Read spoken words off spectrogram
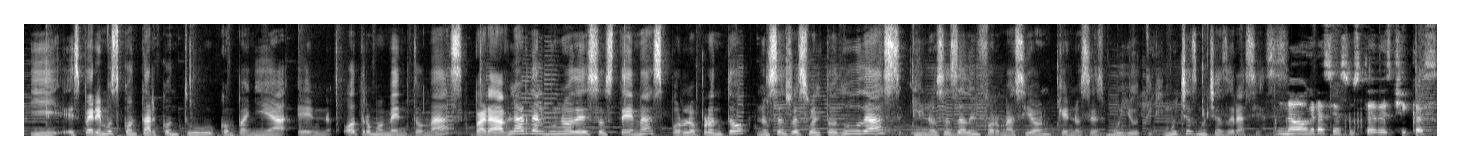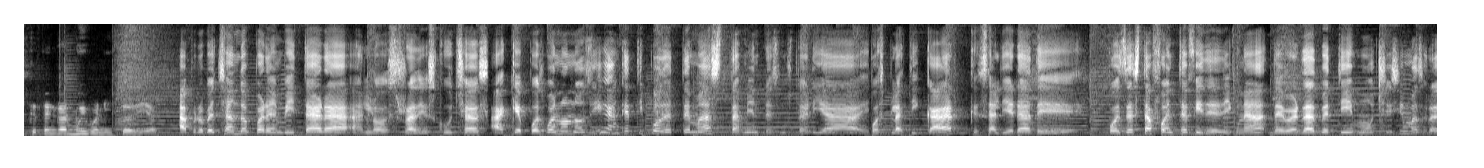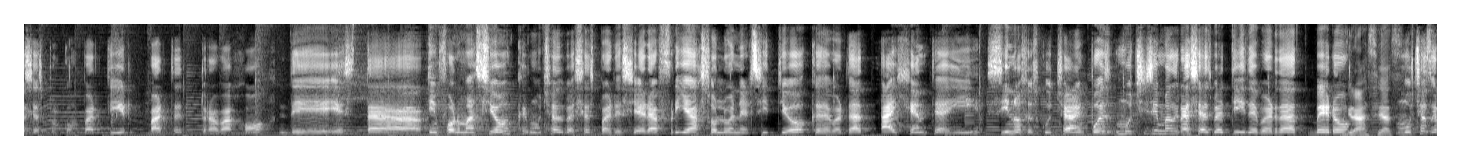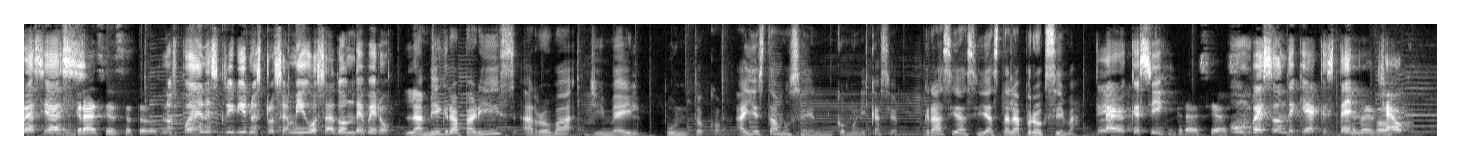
y esperemos contar con tu compañía en otro momento más para hablar de alguno de esos temas. Por lo pronto nos has resuelto dudas y nos has dado información que nos es muy útil. Muchas, muchas gracias. No, gracias a ustedes chicas. Que tengan muy bonito día. Aprovechando para invitar a, a los radioescuchas a que pues bueno nos digan qué tipo de temas también les gustaría pues platicar, que saliera de pues de esta fuente fidedigna. De verdad, Betty, muchísimas gracias por compartir parte de tu trabajo, de esta información que muchas veces pareciera fría solo en el sitio, que de verdad hay gente ahí, si nos escuchan. Pues muchísimas gracias, Betty, de verdad, Vero. Gracias. Muchas gracias. Gracias a todos. Nos pueden escribir nuestros amigos a dónde, Vero. La gmail.com. Ahí estamos en comunicación. Gracias y hasta la próxima. Claro que sí. Gracias. Un beso donde quiera que estén. Chao.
